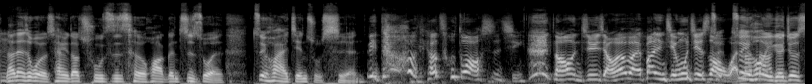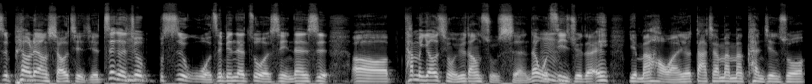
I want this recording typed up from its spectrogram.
然后但是我有参与到出资策划跟制作人，最后还兼主持人。你到底要做多少事情？然后你继续讲，我要来帮你节目介绍完。最后一个就是漂亮小姐姐，这个就不是我这边在做的事情，但是呃，他们邀请我去当主持人，但我自己觉得哎也蛮好玩，就大家慢慢看见说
